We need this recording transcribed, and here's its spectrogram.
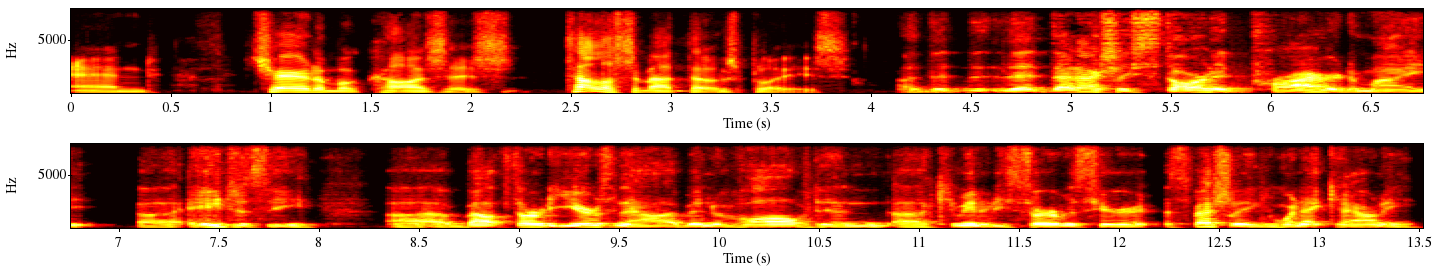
and charitable causes. Tell us about those, please. Uh, that, that actually started prior to my uh, agency. Uh, about 30 years now, I've been involved in uh, community service here, especially in Gwinnett County.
